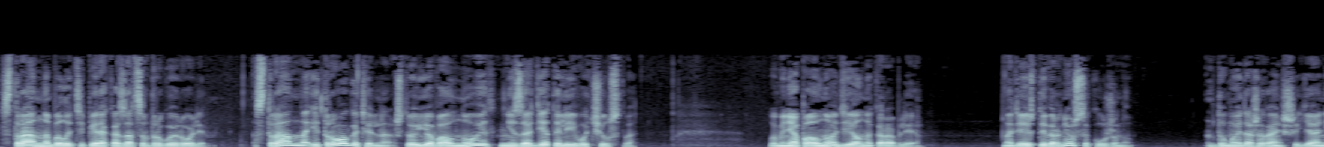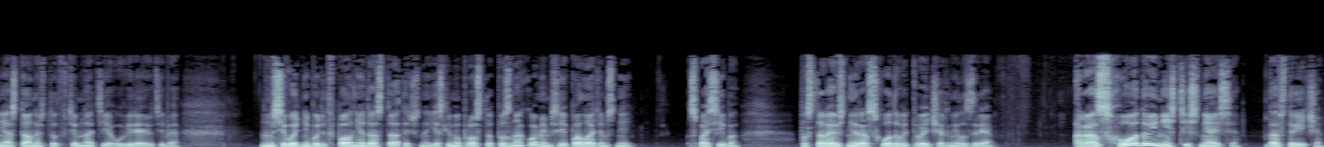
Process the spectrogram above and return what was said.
Странно было теперь оказаться в другой роли. Странно и трогательно, что ее волнует, не задеты ли его чувства. «У меня полно дел на корабле. Надеюсь, ты вернешься к ужину?» «Думаю, даже раньше. Я не останусь тут в темноте, уверяю тебя. Но сегодня будет вполне достаточно, если мы просто познакомимся и поладим с ней. Спасибо. Постараюсь не расходовать твои чернила зря». «Расходуй, не стесняйся. До встречи».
